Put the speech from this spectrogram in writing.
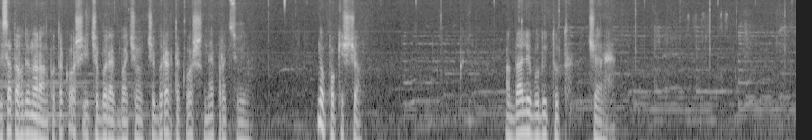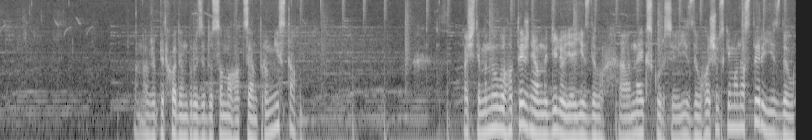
10 година ранку також і чебурек бачу. Чебурек також не працює. Ну, поки що. А далі будуть тут черги. Ми вже підходимо, друзі, до самого центру міста. Бачите, минулого тижня в неділю я їздив на екскурсію. Їздив в Гошівський монастир, їздив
